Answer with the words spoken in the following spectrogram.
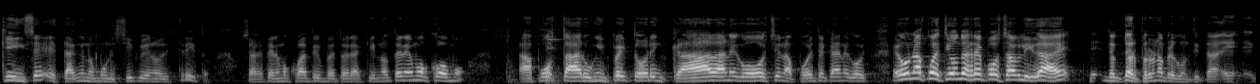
15 están en los municipios y en los distritos. O sea que tenemos cuatro inspectores aquí. No tenemos cómo apostar un inspector en cada negocio, en la puerta de cada negocio. Es una cuestión de responsabilidad, ¿eh? Doctor, pero una preguntita. eh, eh,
